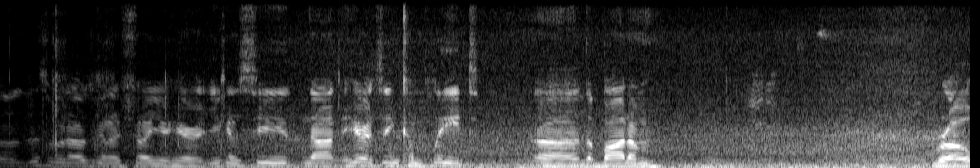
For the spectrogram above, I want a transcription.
So this is what I was going to show you here. You can see now here it's incomplete. Uh, the bottom row,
